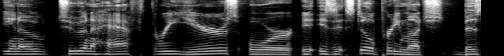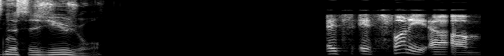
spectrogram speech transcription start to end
you know, two and a half, three years, or is it still pretty much business as usual? It's it's funny. Um,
